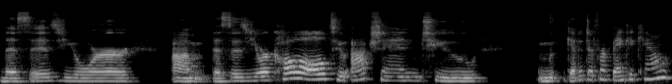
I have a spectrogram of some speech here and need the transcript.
this is your um this is your call to action to m- get a different bank account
